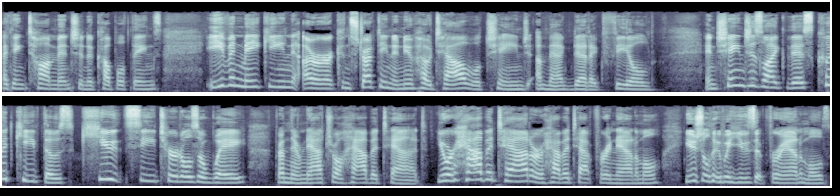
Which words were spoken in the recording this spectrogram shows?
I think Tom mentioned a couple things. Even making or constructing a new hotel will change a magnetic field. And changes like this could keep those cute sea turtles away from their natural habitat. Your habitat or habitat for an animal, usually we use it for animals,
